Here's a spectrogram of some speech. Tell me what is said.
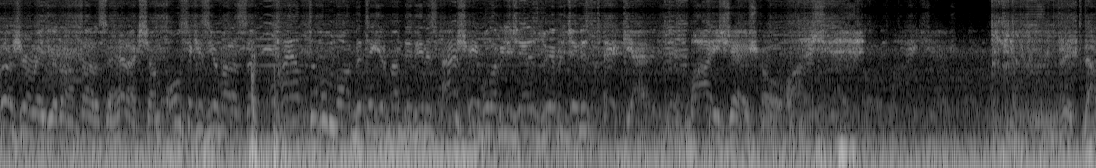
Virgin Radio'da hafta arası her akşam 18-20 arası hayatta bu muhabbete girmem dediğiniz her şeyi bulabileceğiniz, duyabileceğiniz tek yer. Bay J Show. Bayşe. Reklam.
